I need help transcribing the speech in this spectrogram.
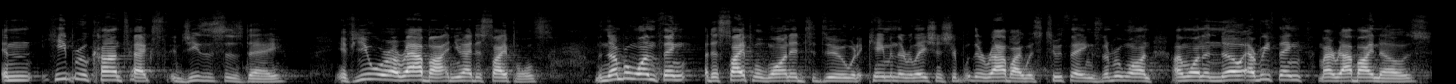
In Hebrew context, in Jesus' day, if you were a rabbi and you had disciples, the number one thing a disciple wanted to do when it came in their relationship with their rabbi was two things. Number one, I want to know everything my rabbi knows,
